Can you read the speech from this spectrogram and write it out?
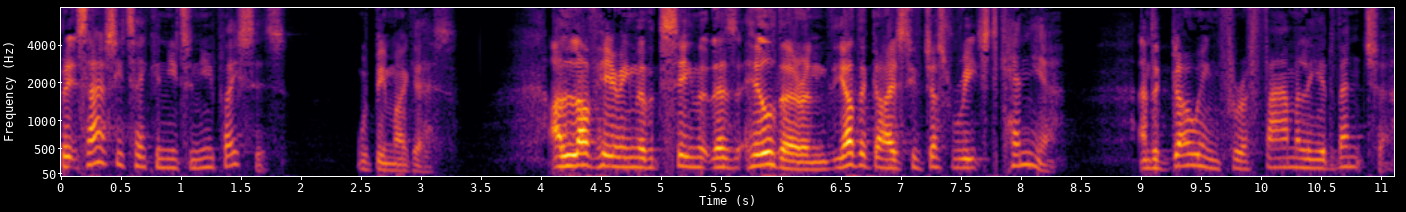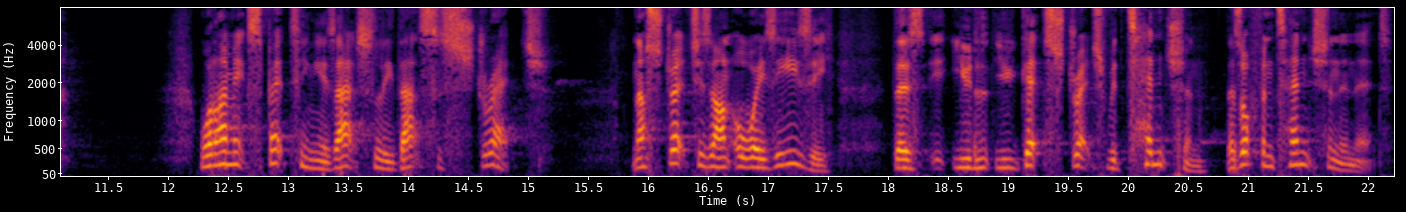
but it's actually taken you to new places, would be my guess. I love hearing the, seeing that there's Hilda and the other guys who've just reached Kenya and are going for a family adventure. What I'm expecting is actually that's a stretch now, stretches aren't always easy. There's, you, you get stretched with tension. There's often tension in it.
